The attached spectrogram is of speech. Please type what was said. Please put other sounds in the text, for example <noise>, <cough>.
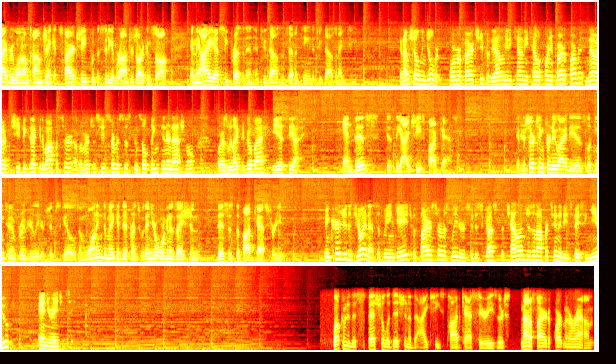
Hi, everyone. I'm Tom Jenkins, Fire Chief with the City of Rogers, Arkansas, and the IAFC President in 2017 to 2018. And I'm Sheldon Gilbert, former Fire Chief of the Alameda County, California Fire Department, and now Chief Executive Officer of Emergency Services Consulting International, or as we like to go by, ESCI. And this is the iChiefs Podcast. If you're searching for new ideas, looking to improve your leadership skills, and wanting to make a difference within your organization, this is the podcast for you. We encourage you to join us as we engage with fire service leaders who discuss the challenges and opportunities facing you and your agency. Welcome to this special edition of the iChiefs podcast series. There's not a fire department around,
